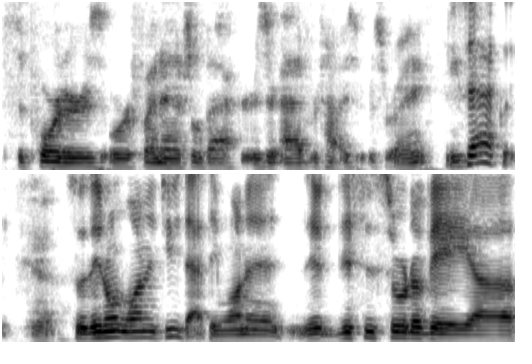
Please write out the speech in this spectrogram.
supporters or financial backers or advertisers, right? Exactly. Yeah. So they don't want to do that. They want to. This is sort of a uh,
